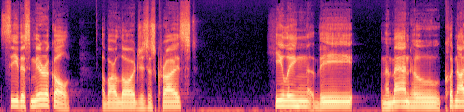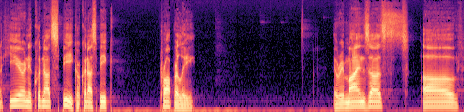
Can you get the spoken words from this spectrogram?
see this miracle of our Lord Jesus Christ healing the the man who could not hear and he could not speak or could not speak properly. It reminds us of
